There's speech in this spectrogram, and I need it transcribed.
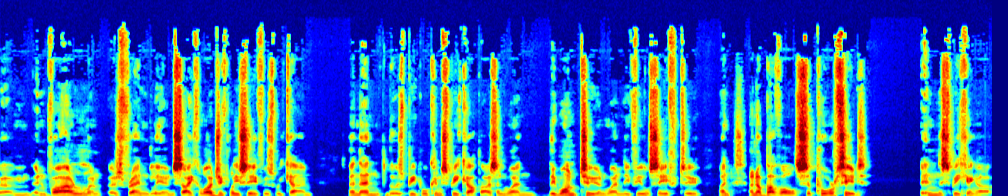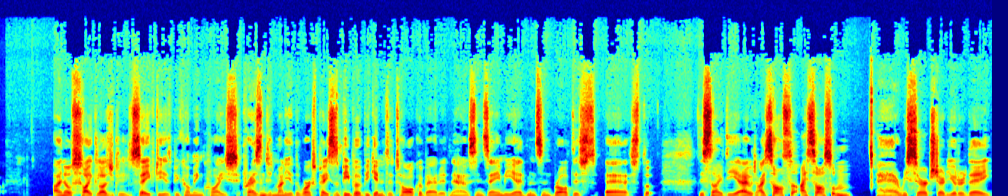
um, environment as friendly and psychologically safe as we can. And then those people can speak up as and when they want to, and when they feel safe to, and and above all, supported in the speaking up. I know psychological safety is becoming quite present in many of the workplaces, and people are beginning to talk about it now since Amy Edmondson brought this uh, st- this idea out. I saw so, I saw some uh, research there the other day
